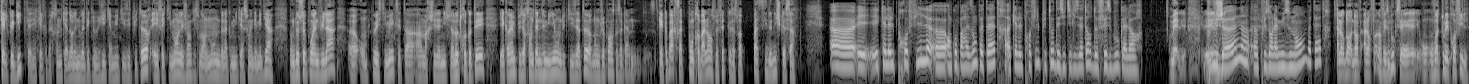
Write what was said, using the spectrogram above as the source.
quelques geeks, quelques personnes qui adorent les nouvelles technologies, qui aiment utiliser Twitter, et effectivement les gens qui sont dans le monde de la communication et des médias. Donc de ce point de vue-là, euh, on peut estimer que c'est un, marché de niche. D'un autre côté, il y a quand même plusieurs centaines de millions d'utilisateurs, donc je pense que ça, quand quelque part, ça contrebalance le fait que ça soit pas si de niche que ça. Euh, et, et, quel est le profil, euh, en comparaison peut-être, quel est le profil plutôt des utilisateurs de Facebook alors? Mais plus jeune, euh, plus dans l'amusement peut-être? Alors dans, alors dans Facebook, c'est on, voit tous les profils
